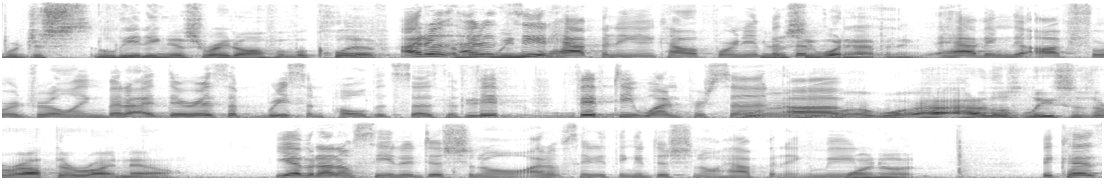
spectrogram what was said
we're just leading us right off of a cliff. I don't, I, mean, don't see need- it happening in California. You but don't see the- what happening? Having the offshore drilling, but I, there is a recent poll that says that 51% of Wh- wh- How how do those leases are out there right now? yeah, but I don't see an additional. I don't see anything additional happening. I mean, Why not? because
